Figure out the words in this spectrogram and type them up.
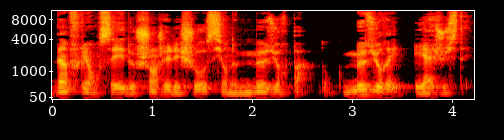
d'influencer et de changer les choses si on ne mesure pas. Donc, mesurer et ajuster.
